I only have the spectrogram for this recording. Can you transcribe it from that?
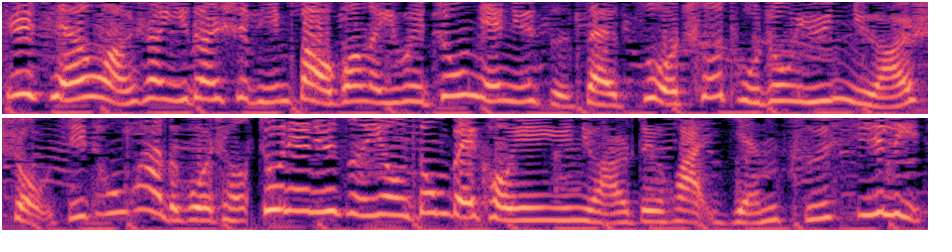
日前，网上一段视频曝光了一位中年女子在坐车途中与女儿手机通话的过程。中年女子用东北口音与女儿对话，言辞犀利，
